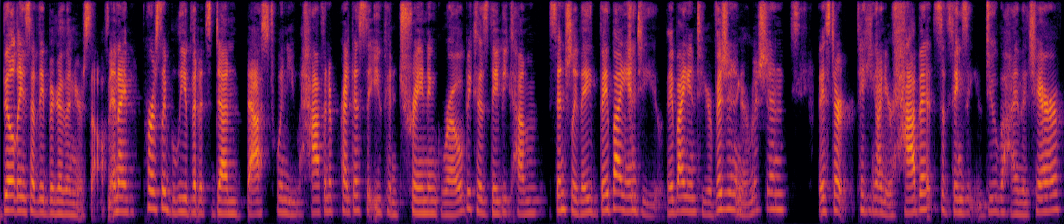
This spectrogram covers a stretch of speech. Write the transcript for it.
building something bigger than yourself. And I personally believe that it's done best when you have an apprentice that you can train and grow because they become essentially they they buy into you. They buy into your vision and your mission they start taking on your habits of things that you do behind the chair.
